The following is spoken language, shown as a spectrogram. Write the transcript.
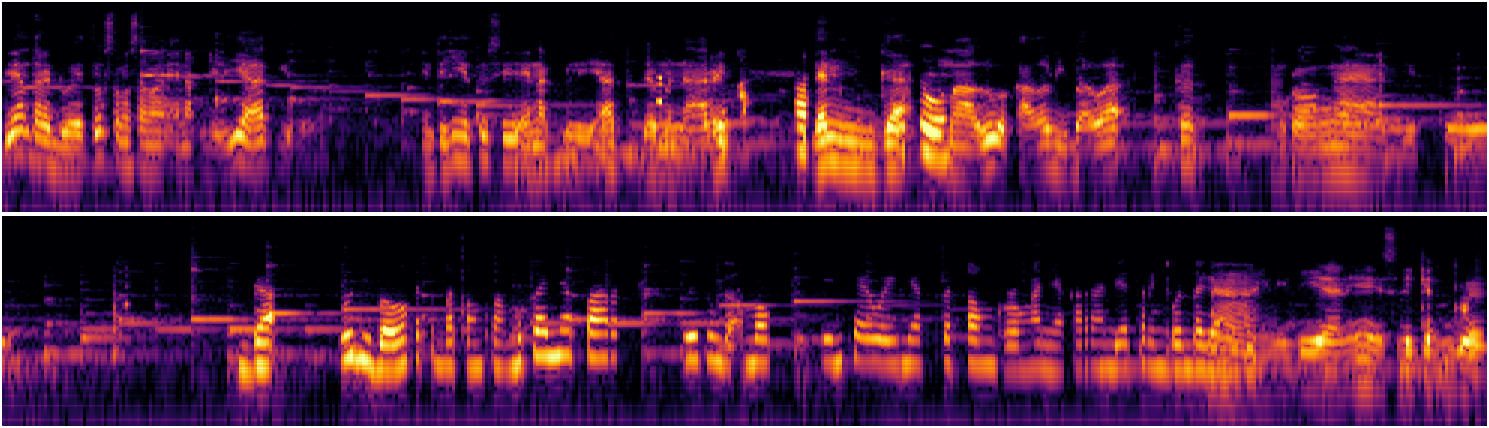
jadi antara dua itu sama-sama enak dilihat gitu. Intinya itu sih enak dilihat dan menarik dan nggak malu kalau dibawa ke tongkrongan gitu. Enggak, lu dibawa ke tempat tongkrong. Bukannya par lu itu nggak mau bikin ceweknya ke tongkrongannya karena dia sering gonta nah ganti. ini dia nih sedikit gue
